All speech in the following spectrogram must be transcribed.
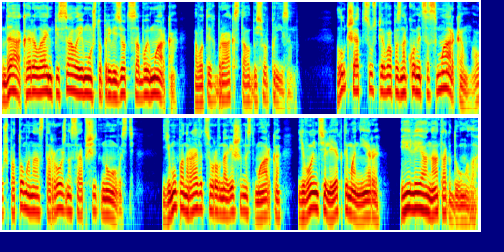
Да, Кэролайн писала ему, что привезет с собой Марка, а вот их брак стал бы сюрпризом. Лучше отцу сперва познакомиться с Марком, а уж потом она осторожно сообщит новость. Ему понравится уравновешенность Марка, его интеллект и манеры. Или она так думала.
